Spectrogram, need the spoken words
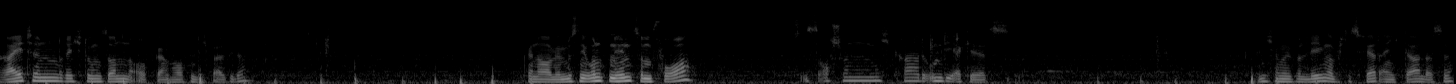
reiten Richtung Sonnenaufgang hoffentlich bald wieder. Genau, wir müssen hier unten hin zum Vor. Es ist auch schon nicht gerade um die Ecke jetzt. Bin ich am überlegen, ob ich das Pferd eigentlich da lasse.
